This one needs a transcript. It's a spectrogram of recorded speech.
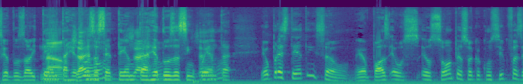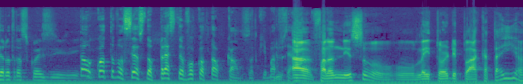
Reduza a 80, Não, Reduza errou, a 70, já errou, Reduza a já 50. Eu prestei atenção. Eu, posso, eu, eu sou uma pessoa que eu consigo fazer outras coisas. e- Então, enquanto vocês não prestam, eu vou contar o caos aqui, Marcelo. Ah, falando nisso, o, o leitor de placa tá aí, ó.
